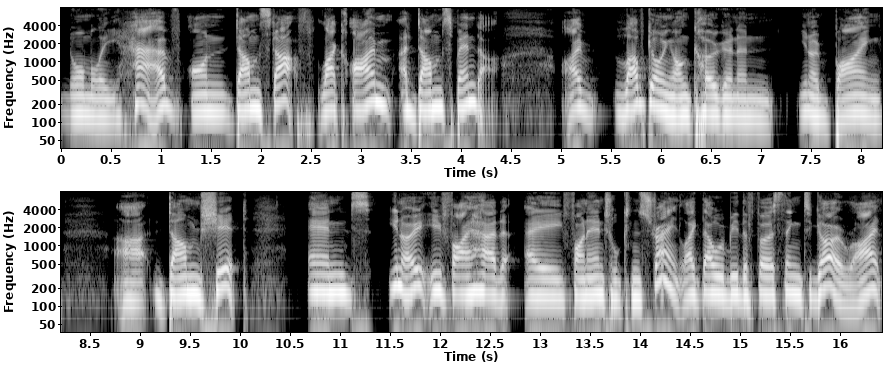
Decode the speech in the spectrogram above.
normally have on dumb stuff. Like I'm a dumb spender. I love going on Kogan and, you know, buying uh, dumb shit. And, you know, if I had a financial constraint, like that would be the first thing to go, right?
